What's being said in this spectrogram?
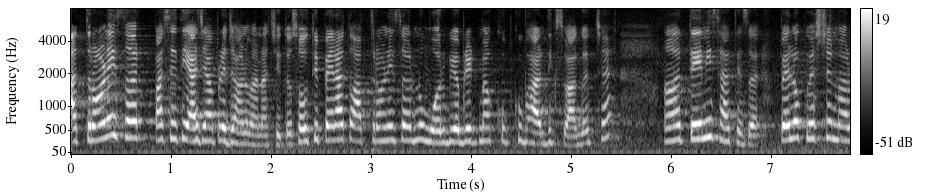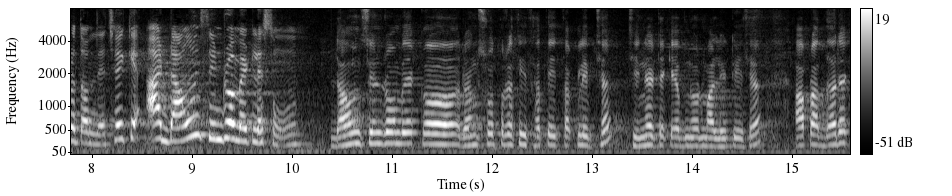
આ ત્રણેય સર પાસેથી આજે આપણે જાણવાના છીએ. તો સૌથી પહેલાં તો આપ ત્રણેય સરનું મોરબી અપડેટમાં ખૂબ ખૂબ હાર્દિક સ્વાગત છે. તેની સાથે સર, પહેલો ક્વેશ્ચન મારો તમને છે કે આ ડાઉન સિન્ડ્રોમ એટલે શું? ડાઉન સિન્ડ્રોમ એક રંગસૂત્રથી થતી તકલીફ છે, જીનેટિક એબનોર્માલિટી છે. આપણા દરેક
